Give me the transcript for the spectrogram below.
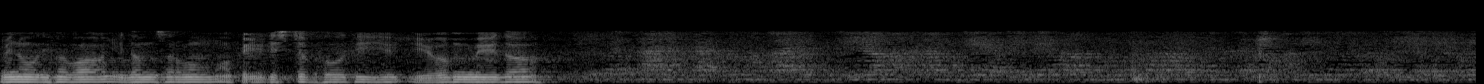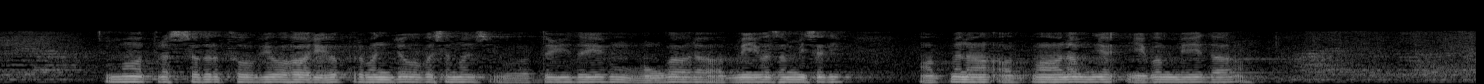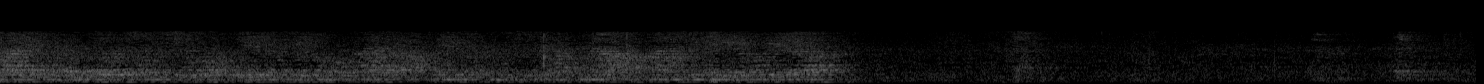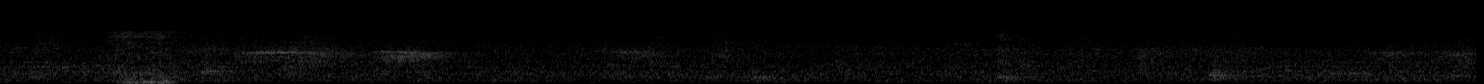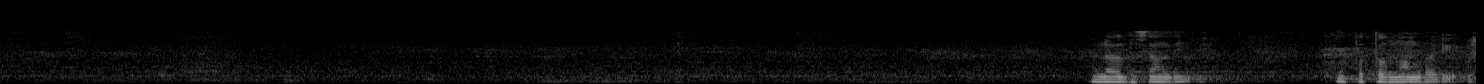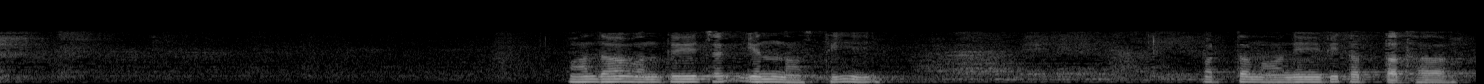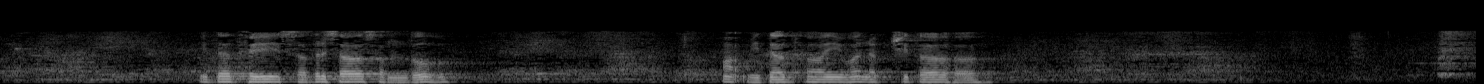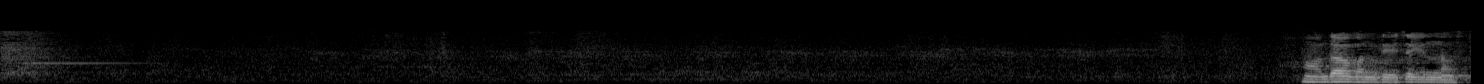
വിനോദിഹ വാ ഇതം സർവം അപേദിശ്ച ഭവതി ഏവം വേദ മാത്രോ വ്യവഹാരിക പ്രപഞ്ചോപശമസ്യോ അദ്വൈതയും ഓങ്കാരാത്മേവ സംവിശതി ആത്മന ആത്മാനം ഏവം വേദ അല്ലാതെ ശാന്തി മുപ്പത്തൊന്നാം കാര്യം മാതാവന്തേ ച എന്നാസ്തി വർത്തമാനേപി തത്തഥ വിദധൈ സദൃശാ സന്തോ വിദധ ഇവ ലക്ഷിതാ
